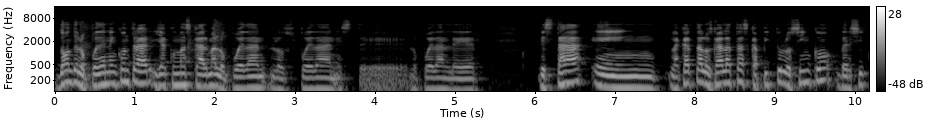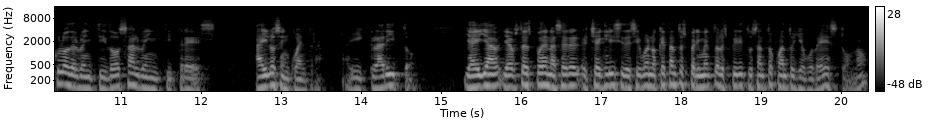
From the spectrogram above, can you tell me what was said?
dónde lo pueden encontrar y ya con más calma lo puedan, los puedan, este, lo puedan leer. Está en la carta a los Gálatas capítulo 5 versículo del 22 al 23. Ahí los encuentran ahí clarito. Y ahí ya, ustedes pueden hacer el, checklist y decir, bueno, ¿qué tanto experimento el Espíritu Santo? ¿Cuánto llevo de esto? ¿no?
